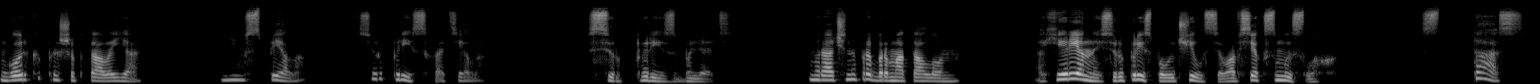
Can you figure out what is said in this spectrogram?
Горько прошептала я. Не успела. Сюрприз хотела. Сюрприз, блядь. Мрачно пробормотал он. Охеренный сюрприз получился во всех смыслах. Стас.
